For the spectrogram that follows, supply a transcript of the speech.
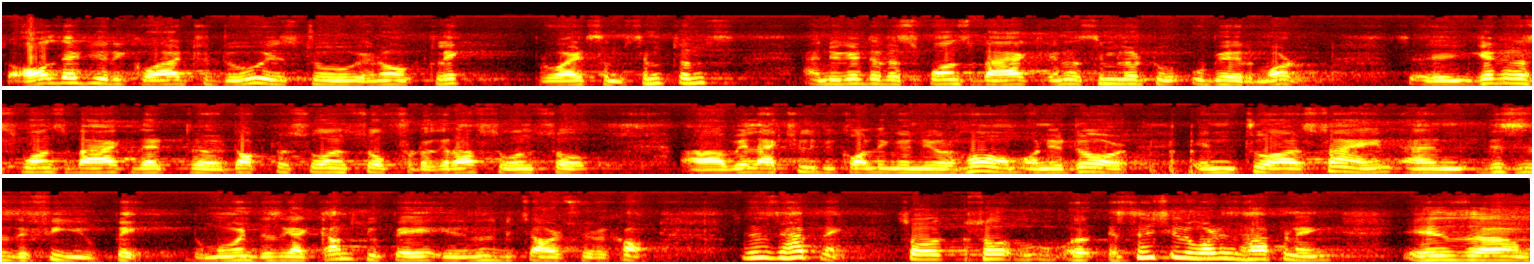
so all that you require to do is to, you know, click, provide some symptoms, and you get a response back, you know, similar to Uber model. So you get a response back that uh, Dr. So-and-so, photograph so-and-so, uh, will actually be calling on your home, on your door in two hours time, and this is the fee you pay. The moment this guy comes, you pay, it will be charged to your account. This is happening. So, so uh, essentially what is happening is um,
